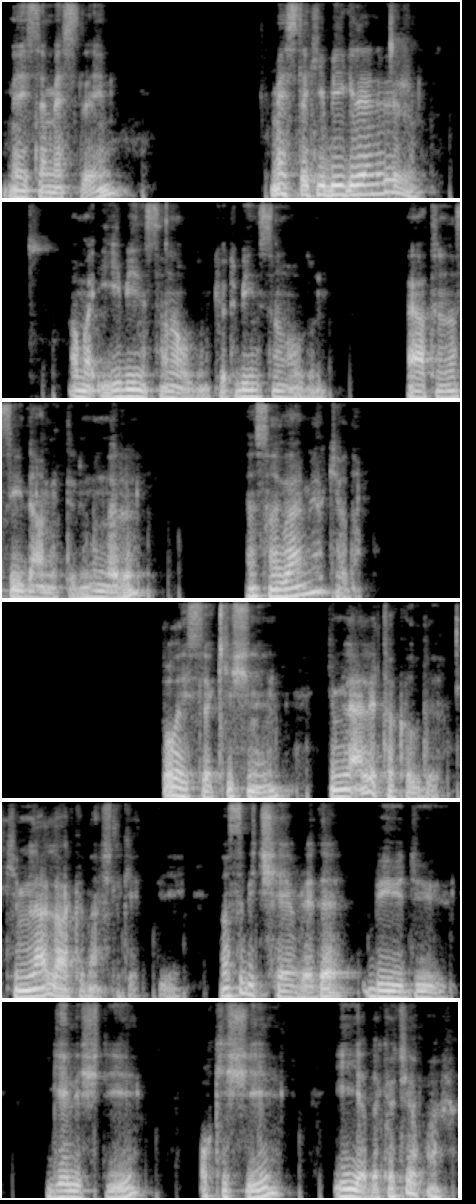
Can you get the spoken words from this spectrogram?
neyse mesleğin mesleki bilgilerini veririm. Ama iyi bir insan oldun, kötü bir insan oldun, hayatını nasıl idame ettirdin bunları yani sana vermiyor ki adam. Dolayısıyla kişinin kimlerle takıldığı, kimlerle arkadaşlık ettiği, nasıl bir çevrede büyüdüğü, geliştiği o kişiyi iyi ya da kötü yapar.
